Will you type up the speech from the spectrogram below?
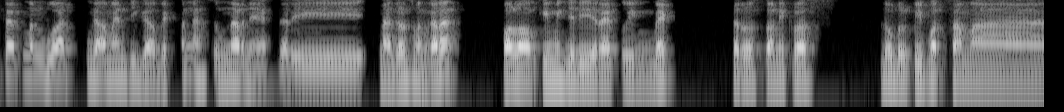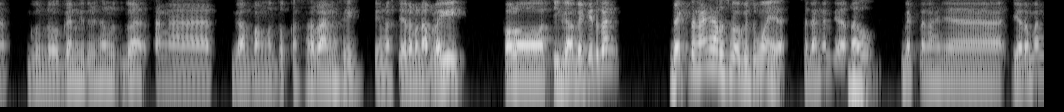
statement buat nggak main tiga back tengah sebenarnya ya dari Nagelsmann karena kalau Kimmich jadi right wing back terus Toni Kroos double pivot sama Gundogan gitu misalnya menurut gue sangat gampang untuk keserang sih timnas Jerman apalagi kalau tiga back itu kan back tengahnya harus bagus semua ya sedangkan kita tahu Hmm. back tengahnya Jerman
